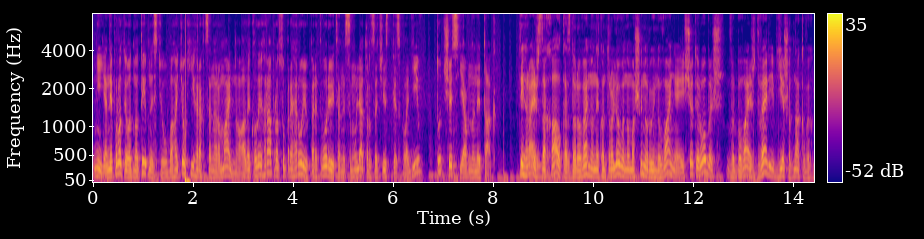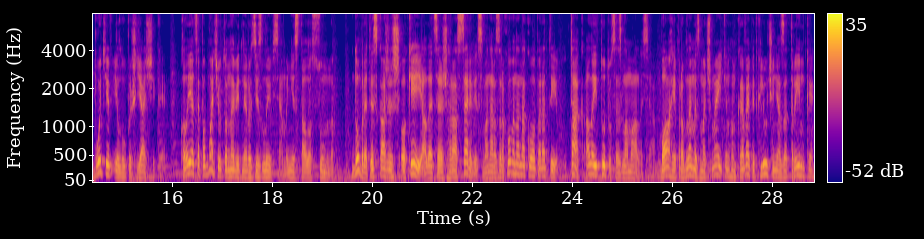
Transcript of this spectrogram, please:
Ні, я не проти однотипності, у багатьох іграх це нормально, але коли гра про супергероїв перетворюється на симулятор зачистки складів, тут щось явно не так. Ти граєш за Халка, здоровенну неконтрольовану машину руйнування, і що ти робиш? Вибиваєш двері, б'єш однакових ботів і лупиш ящики. Коли я це побачив, то навіть не розізлився, мені стало сумно. Добре, ти скажеш окей, але це ж гра сервіс, вона розрахована на кооператив. Так, але і тут усе зламалося. Баги, проблеми з матчмейкінгом, криве підключення, затримки,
